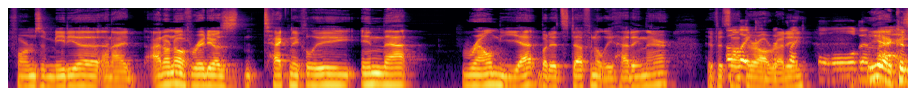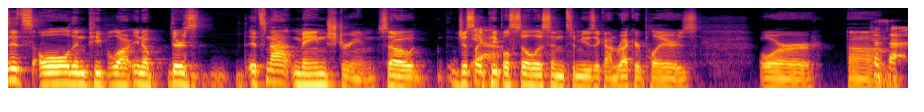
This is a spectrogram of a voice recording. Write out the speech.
forms of media and I I don't know if radio is technically in that realm yet but it's definitely heading there if it's oh, not like, there already like yeah because like... it's old and people are you know there's it's not mainstream so just yeah. like people still listen to music on record players or um, cassettes.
